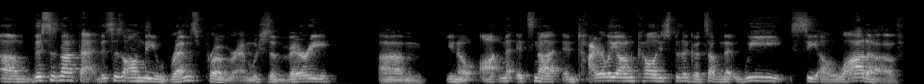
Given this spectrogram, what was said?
Um, this is not that. This is on the REMS program, which is a very, um, you know, on, it's not entirely oncology specific. It's something that we see a lot of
